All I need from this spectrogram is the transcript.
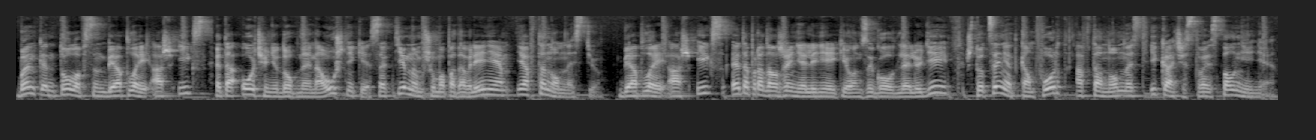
Bang Olufsen Beoplay HX – это очень удобные наушники с активным шумоподавлением и автономностью. Beoplay HX – это продолжение линейки On The Go для людей, что ценят комфорт, автономность и качество исполнения.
